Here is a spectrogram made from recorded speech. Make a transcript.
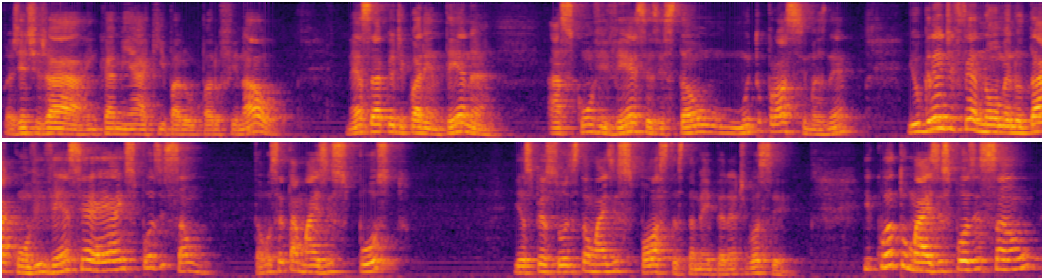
Para a gente já encaminhar aqui para o, para o final, nessa época de quarentena, as convivências estão muito próximas, né? E o grande fenômeno da convivência é a exposição. Então você está mais exposto e as pessoas estão mais expostas também perante você. E quanto mais exposição,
